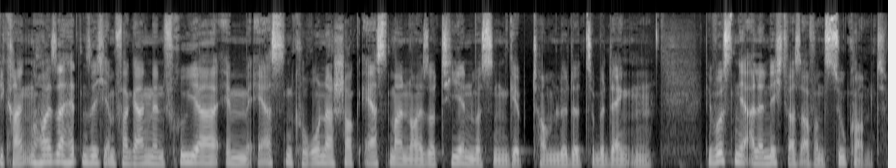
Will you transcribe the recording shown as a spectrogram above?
Die Krankenhäuser hätten sich im vergangenen Frühjahr im ersten Corona-Schock erstmal neu sortieren müssen, gibt Tom Lüdde zu bedenken. Wir wussten ja alle nicht, was auf uns zukommt.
